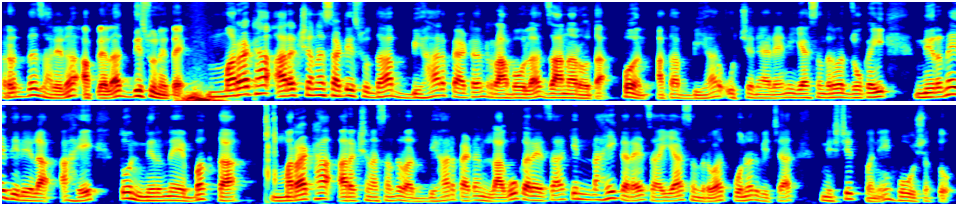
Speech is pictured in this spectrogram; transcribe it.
रद्द झालेलं आपल्याला दिसून येत आहे मराठा आरक्षणासाठी सुद्धा बिहार पॅटर्न राबवला जाणार होता. पण आता बिहार उच्च न्यायालयाने या संदर्भात जो काही निर्णय दिलेला आहे तो निर्णय बघता मराठा आरक्षणासंदर्भात बिहार पॅटर्न लागू करायचा की नाही करायचा या संदर्भात पुनर्विचार निश्चितपणे होऊ शकतो.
